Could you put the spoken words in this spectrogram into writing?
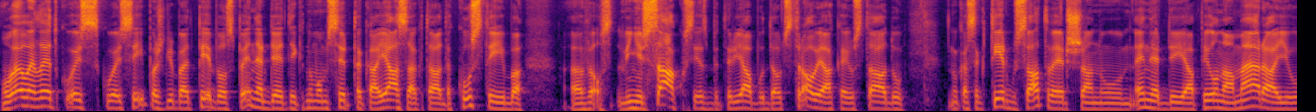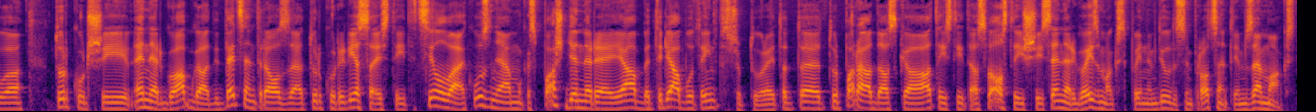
Un vēl viena lieta, ko es, ko es īpaši gribētu piebilst par enerģētiku, nu, mums ir tā jāsāk tāda kustība vēl viņa ir sākusies, bet ir jābūt daudz straujākai uz tādu nu, saka, tirgus atvēršanu enerģijā pilnā mērā, jo tur, kur šī energoapgāde ir decentralizēta, tur, kur ir iesaistīti cilvēki, uzņēmumi, kas paši ģenerē, jā, bet ir jābūt infrastruktūrai, tad uh, tur parādās, ka attīstītās valstīs šīs energoizmaksas pieņem 20% zemākas.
